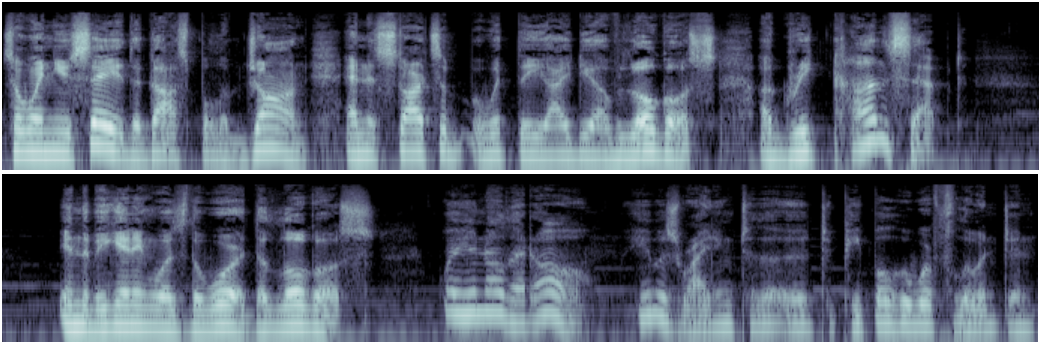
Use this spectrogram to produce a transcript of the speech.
So when you say the Gospel of John, and it starts with the idea of logos, a Greek concept, in the beginning was the word, the logos, well, you know that, oh, he was writing to the to people who were fluent in,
